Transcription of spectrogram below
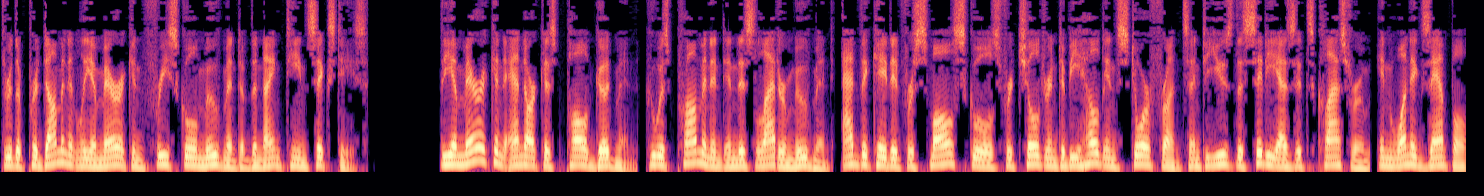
through the predominantly American free school movement of the 1960s. The American anarchist Paul Goodman, who was prominent in this latter movement, advocated for small schools for children to be held in storefronts and to use the city as its classroom. In one example,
